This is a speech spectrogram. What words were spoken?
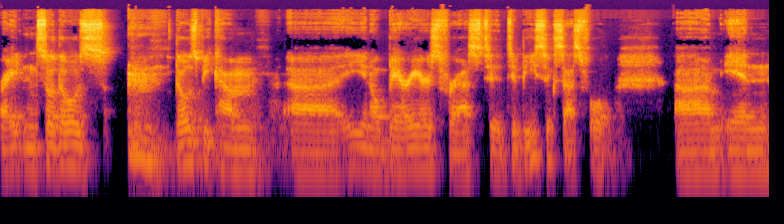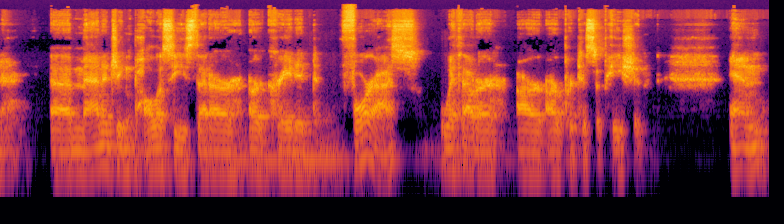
right? And so those those become uh, you know barriers for us to to be successful um, in uh, managing policies that are are created for us without our, our our participation. And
